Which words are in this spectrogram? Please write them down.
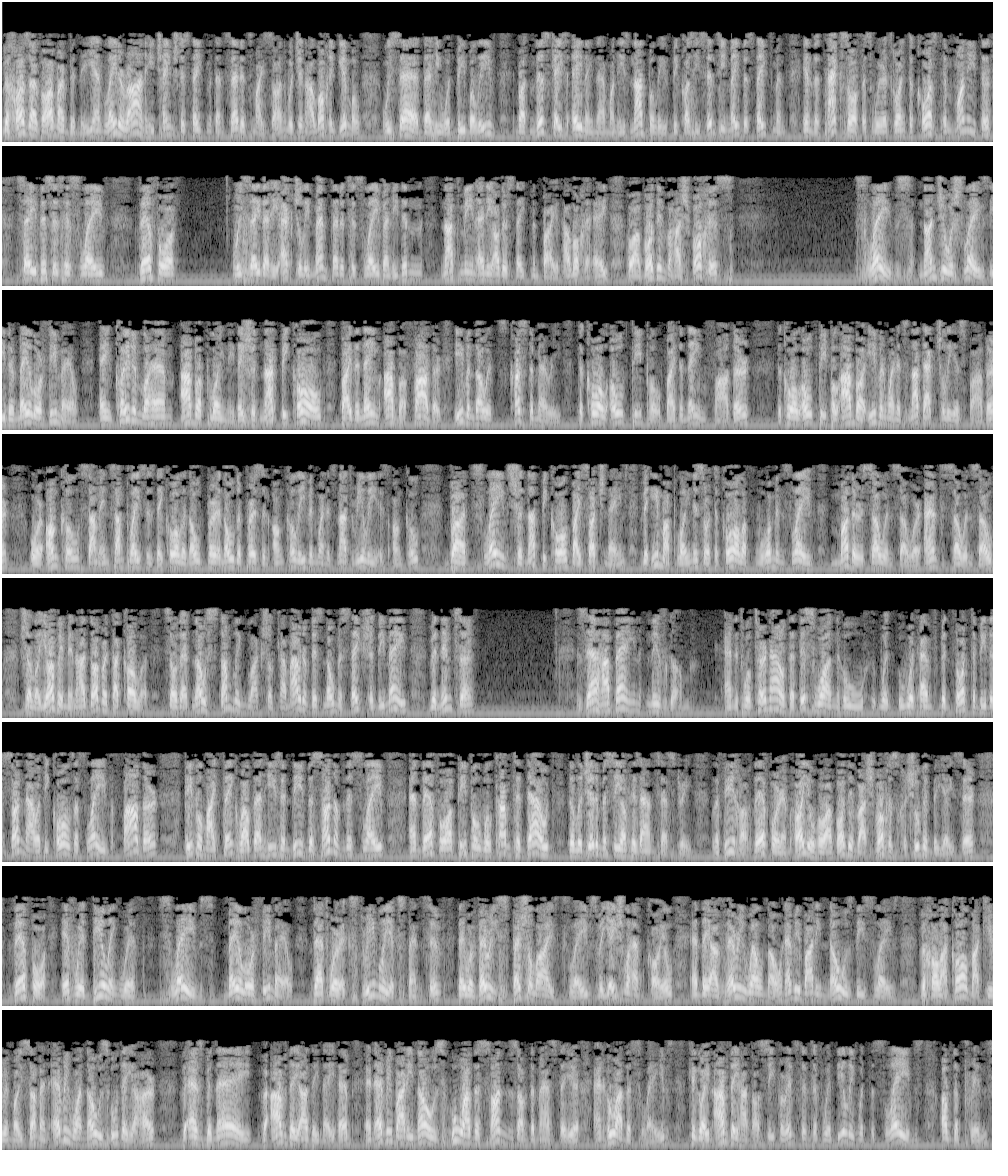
V'chazar v'amar b'ni, and later on he changed his statement and said it's my son, which in Halacha Gimel we said that he would be believed, but in this case Einei when he's not believed because he since he made the statement in the tax office where it's going to cost him money to say this is his slave, therefore we say that he actually meant that it's his slave and he didn't not mean any other statement by it. Slaves, non-Jewish slaves, either male or female, ein koidim lohem Abba ploini. They should not be called by the name Abba, father, even though it's customary to call old people by the name father to call old people Abba even when it's not actually his father, or uncle. Some in some places they call an old per, an older person uncle even when it's not really his uncle. But slaves should not be called by such names. The ima ploinis, or to call a woman slave mother so and so or aunt so and so, shalayovim in hadover takola, so that no stumbling block should come out of this, no mistake should be made. V'nimtza zehabein nivgam and it will turn out that this one who would would have been thought to be the son now, if he calls a slave father, people might think, well, then he's indeed the son of this slave, and therefore people will come to doubt the legitimacy of his ancestry. Therefore, therefore, if we're dealing with slaves, male or female, that were extremely expensive. They were very specialized slaves, v'yesh lahem koil, and they are very well known. Everybody knows these slaves. V'chol akol makirim moisam, and everyone knows who they are. As b'nei v'avdei adenehem, and everybody knows who are the sons of the master here and who are the slaves. Kegoin avdei hanosi, for instance, if we're dealing with the slaves of the prince,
